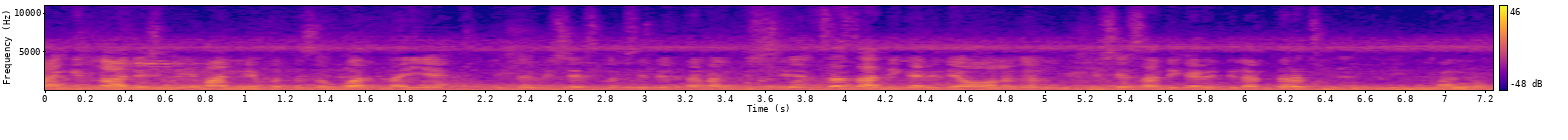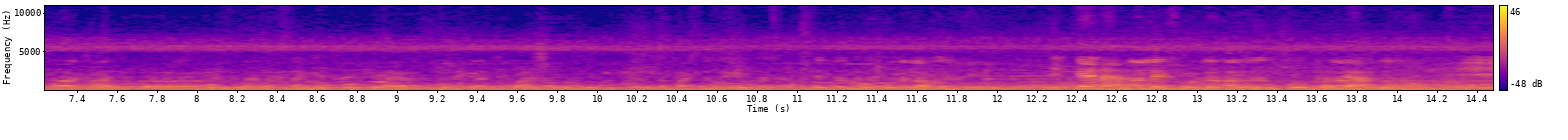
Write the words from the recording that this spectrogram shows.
सांगितलं आदेश म्हणजे मान्य पण तसं होत नाही इथं विशेष लक्ष देताना विशेषच अधिकारी द्यावा लागेल. विशेष अधिकारी दिला तरच काल काल सांगितलं की पार्श्वभूमी तपासणी त्याचं मोकळं लावलं ठीक आहे ना? कोणालाही सोडण्यात आलं बघा, हे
